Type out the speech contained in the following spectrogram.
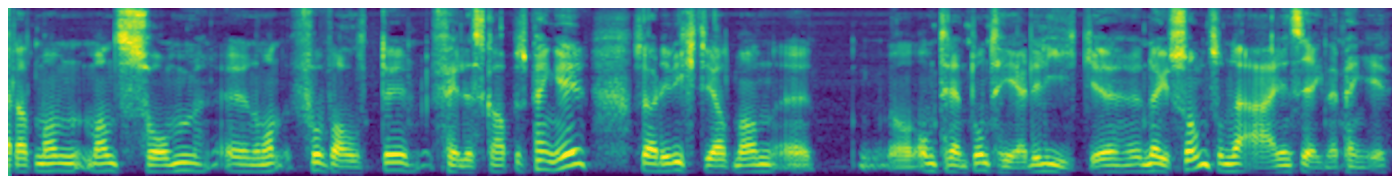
er at man, man, som, når man forvalter fellesskapets penger, så er det viktig at man omtrent håndtere det like nøysomt som det er ens egne penger.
